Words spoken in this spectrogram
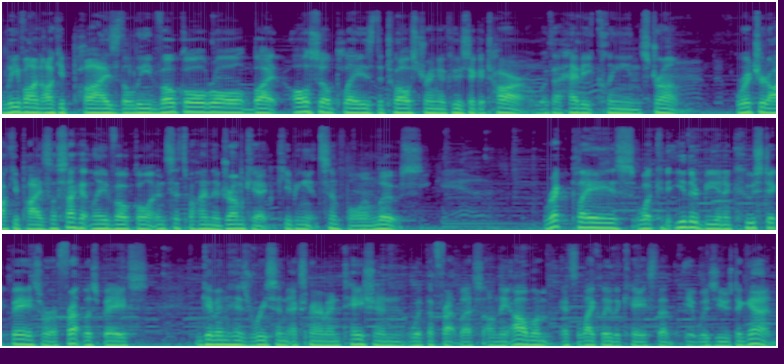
Levon occupies the lead vocal role, but also plays the 12 string acoustic guitar with a heavy, clean strum. Richard occupies the second lead vocal and sits behind the drum kit, keeping it simple and loose. Rick plays what could either be an acoustic bass or a fretless bass. Given his recent experimentation with the fretless on the album, it's likely the case that it was used again.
